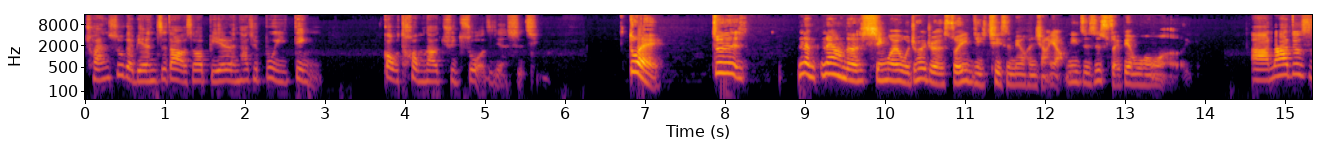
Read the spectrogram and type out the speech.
传输给别人知道的时候，别人他却不一定够痛到去做这件事情。对，就是那那样的行为，我就会觉得，所以你其实没有很想要，你只是随便问问而已。啊，那就是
